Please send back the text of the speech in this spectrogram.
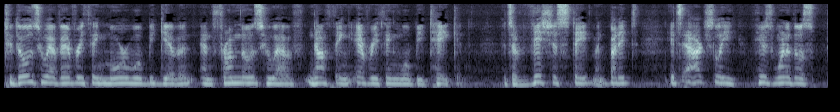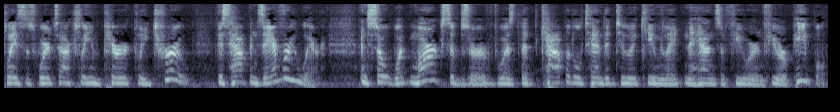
"To those who have everything, more will be given, and from those who have nothing, everything will be taken." It's a vicious statement, but it's it's actually here's one of those places where it's actually empirically true. This happens everywhere. And so what Marx observed was that capital tended to accumulate in the hands of fewer and fewer people,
